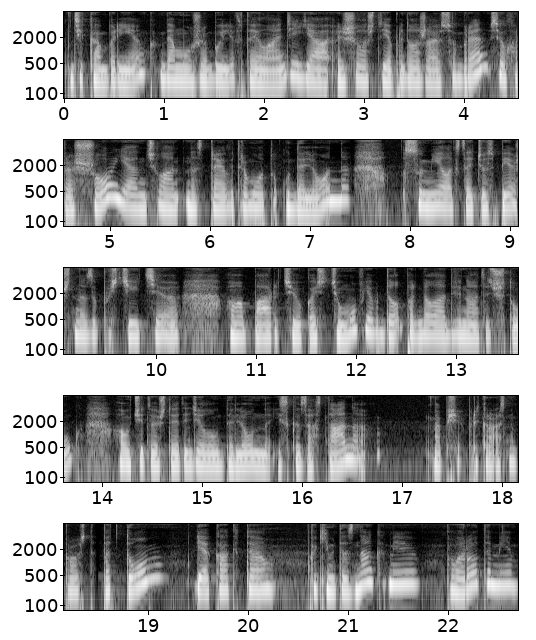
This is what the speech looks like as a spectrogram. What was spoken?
декабре, когда мы уже были в Таиланде, я решила, что я продолжаю свой бренд, все хорошо, я начала настраивать работу удаленно, сумела, кстати, успешно запустить э, партию костюмов, я продала 12 штук, а учитывая, что я это делала удаленно из Казахстана, вообще прекрасно просто. Потом я как-то какими-то знаками поворотами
